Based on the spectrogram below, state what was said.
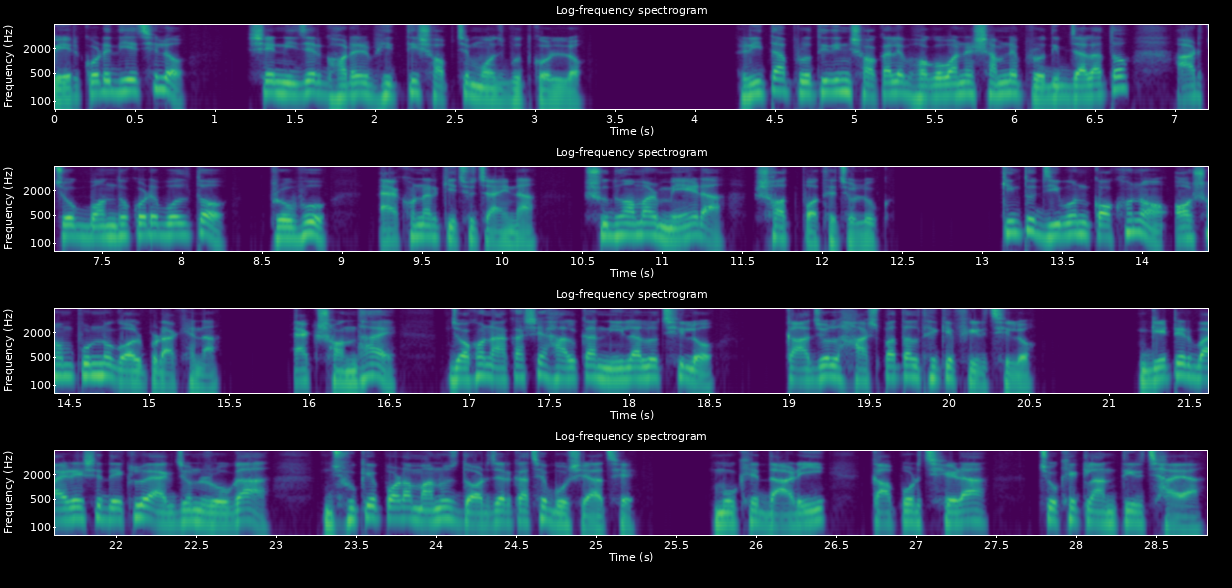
বের করে দিয়েছিল, সে নিজের ঘরের ভিত্তি সবচেয়ে মজবুত করল। রীতা প্রতিদিন সকালে ভগবানের সামনে প্রদীপ জ্বালাত আর চোখ বন্ধ করে বলতো, প্রভু, এখন আর কিছু চাই না। শুধু আমার মেয়েরা সৎ পথে চলুক। কিন্তু জীবন কখনো অসম্পূর্ণ গল্প রাখে না। এক সন্ধ্যায়, যখন আকাশে হালকা নীল আলো ছিল, কাজল হাসপাতাল থেকে ফিরছিল। গেটের বাইরে এসে দেখল একজন রোগা, ঝুঁকে পড়া মানুষ দরজার কাছে বসে আছে। মুখে দাড়ি, কাপড় ছেঁড়া, চোখে ক্লান্তির ছায়া।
